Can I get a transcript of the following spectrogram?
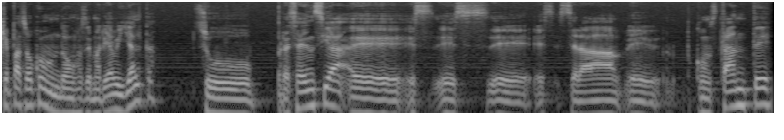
¿Qué pasó con don José María Villalta? ¿Su presencia eh, es, eh, es, será constante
